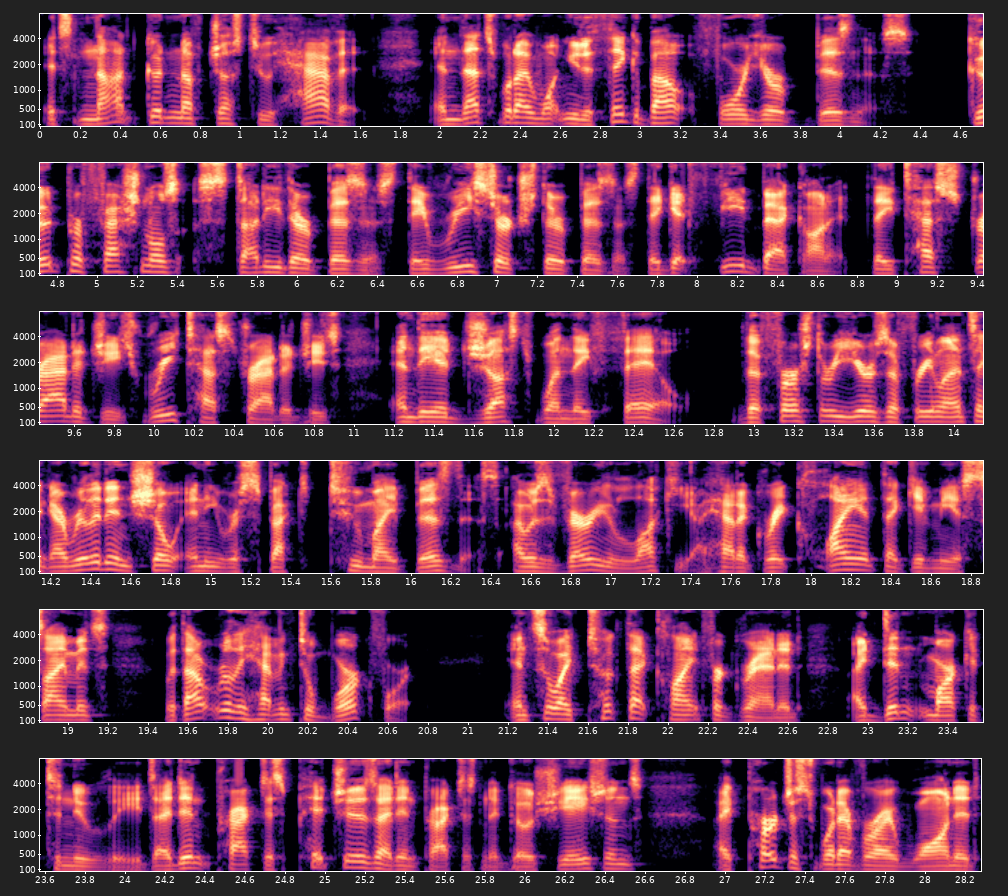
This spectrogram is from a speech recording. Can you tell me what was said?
It's not good enough just to have it. And that's what I want you to think about for your business. Good professionals study their business. They research their business. They get feedback on it. They test strategies, retest strategies, and they adjust when they fail. The first three years of freelancing, I really didn't show any respect to my business. I was very lucky. I had a great client that gave me assignments without really having to work for it. And so I took that client for granted. I didn't market to new leads. I didn't practice pitches. I didn't practice negotiations. I purchased whatever I wanted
